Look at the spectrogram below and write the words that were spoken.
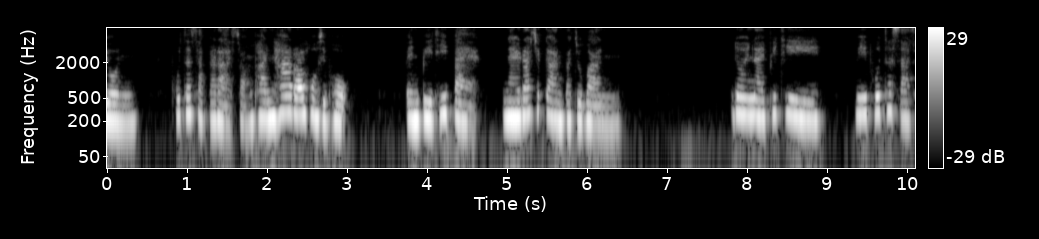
ยน พุทธศักราช 2566 เป็นปีที่ 8 ในรัชกาลปัจจุบัน โดยในพิธีมีพุทธศาส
